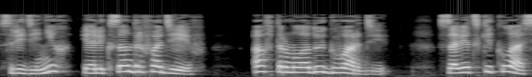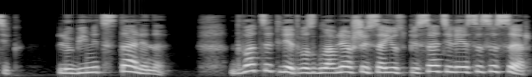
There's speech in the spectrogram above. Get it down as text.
Среди них и Александр Фадеев, автор «Молодой гвардии», советский классик, любимец Сталина, 20 лет возглавлявший Союз писателей СССР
